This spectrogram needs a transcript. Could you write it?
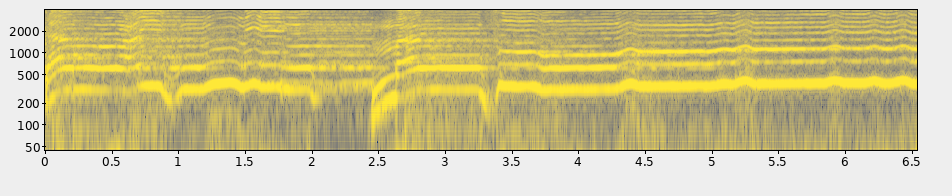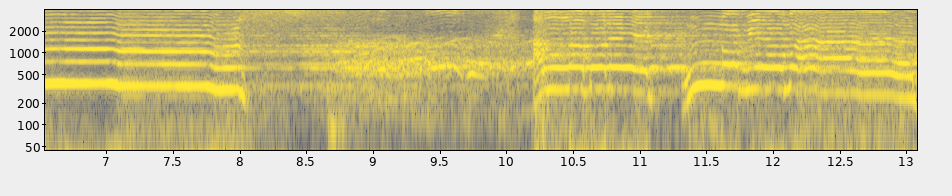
কালআইনিল মানফুস। আল্লাহ বলে নবী আমার,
